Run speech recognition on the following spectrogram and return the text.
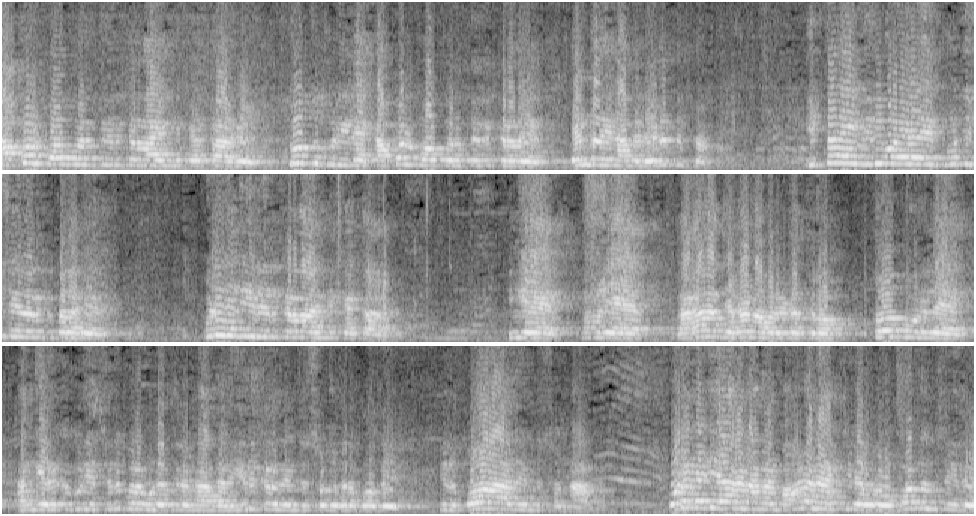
கப்பல் போக்குவரத்து இருக்கிறதா என்று கேட்டார்கள். தூத்துக்குடியிலே கப்பல் போக்குவரத்து இருக்கிறது என்பதை நாங்கள் எடுத்து சொன்னோம் இத்தனை விதிமுறைகளை பூர்த்தி செய்ததற்கு பிறகு குடித நீர் இருக்கிறதா என்று கேட்டார்கள். இங்கே நம்முடைய நகராஜ் அவரிடத்திலும் தோப்பூரிலே அங்கே இருக்கக்கூடிய திருப்பரங்குடத்திலும் நாங்கள் இருக்கிறது என்று சொல்லுகிற போது இது போராது என்று சொன்னார்கள். உடனடியாக நாங்கள் மாநகராட்சியில ஒரு ஒப்பந்தம் செய்து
